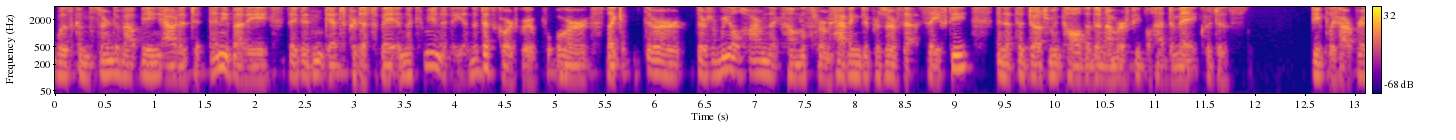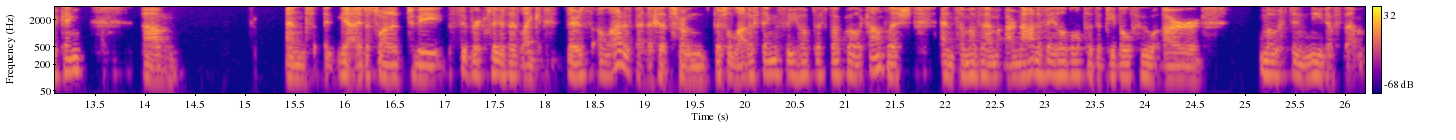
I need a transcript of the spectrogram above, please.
was concerned about being outed to anybody, they didn't get to participate in the community, in the Discord group, or like there there's real harm that comes from having to preserve that safety. And it's a judgment call that a number of people had to make, which is deeply heartbreaking. Um, and yeah, I just wanted to be super clear that like there's a lot of benefits from there's a lot of things we hope this book will accomplish, and some of them are not available to the people who are most in need of them.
